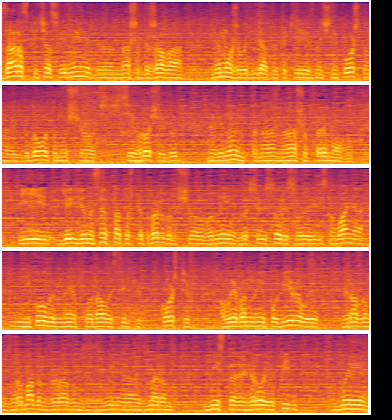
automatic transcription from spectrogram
Зараз під час війни наша держава не може виділяти такі значні кошти на відбудову, тому що всі гроші йдуть на війну та на, на нашу перемогу. І Ю- ЮНІСЕФ також підтвердив, що вони за всю історію свого існування ніколи не вкладали стільки коштів, але вони повірили і разом з громадом, разом з, мером міста Героїв Пінь ми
